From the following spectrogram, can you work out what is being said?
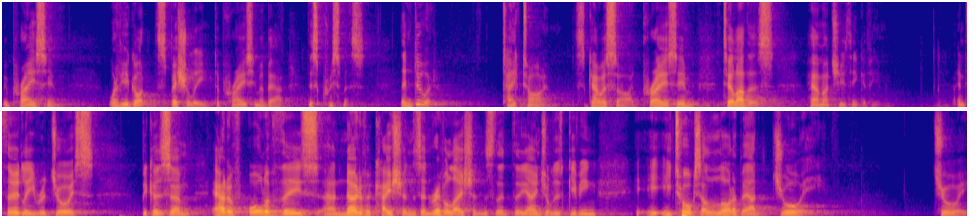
We praise Him. What have you got specially to praise Him about this Christmas? Then do it. Take time, Go aside, praise Him, tell others how much you think of Him. And thirdly, rejoice, because um, out of all of these uh, notifications and revelations that the angel is giving, he, he talks a lot about joy. Joy,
